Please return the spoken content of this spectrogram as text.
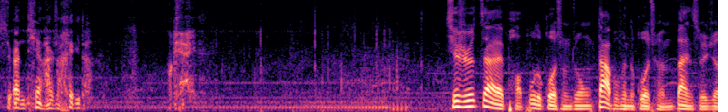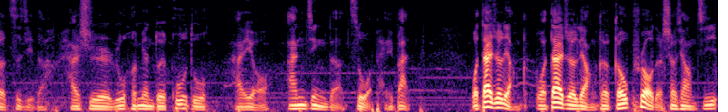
虽然天还是黑的。OK，其实，在跑步的过程中，大部分的过程伴随着自己的还是如何面对孤独，还有安静的自我陪伴。我带着两个，我带着两个 GoPro 的摄像机，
